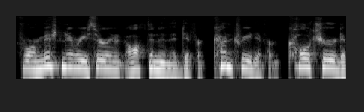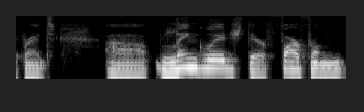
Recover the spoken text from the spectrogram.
For missionaries, they're often in a different country, different culture, different uh, language. They're far from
